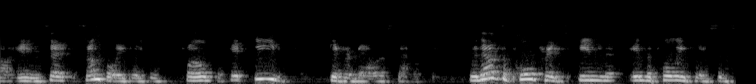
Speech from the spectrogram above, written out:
uh, in some polling places, 12 to 15 different ballot styles. Without the poll prints in in the polling places,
